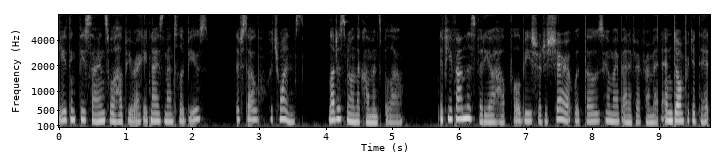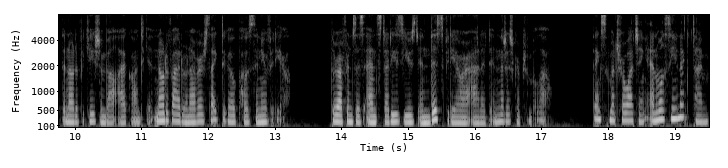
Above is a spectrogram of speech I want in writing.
Do you think these signs will help you recognize mental abuse? If so, which ones? Let us know in the comments below. If you found this video helpful, be sure to share it with those who might benefit from it. And don't forget to hit the notification bell icon to get notified whenever Psych2Go posts a new video. The references and studies used in this video are added in the description below. Thanks so much for watching and we'll see you next time.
